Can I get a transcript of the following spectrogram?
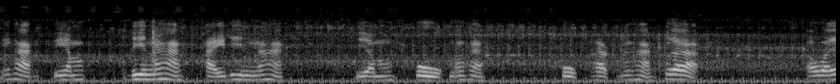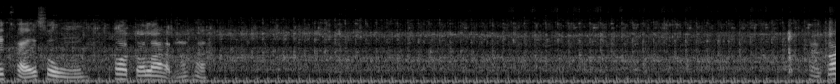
นี่ค่ะ เตรียม ดินนะคะไถดินนะคะเตรียมปลูกนะคะปลูกผักนะคะเพื่อเอาไว้ขายส่งทอดตลาดนะคะค่ะก็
